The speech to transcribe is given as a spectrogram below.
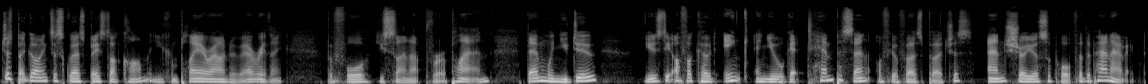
just by going to squarespace.com, and you can play around with everything before you sign up for a plan. Then, when you do, use the offer code INK, and you will get ten percent off your first purchase and show your support for the Pen Addict.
